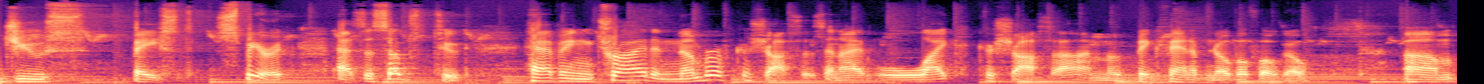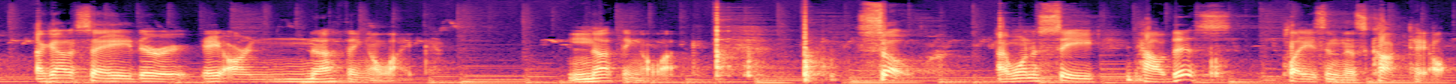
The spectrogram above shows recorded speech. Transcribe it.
juice based spirit, as a substitute. Having tried a number of cachaças, and I like cachaça, I'm a big fan of Novo Fogo, um, I gotta say they are nothing alike. Nothing alike. So, I wanna see how this plays in this cocktail.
